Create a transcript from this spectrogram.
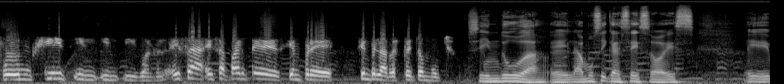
fue un hit y, bueno, esa, esa parte siempre, siempre la respeto mucho. Sin duda, eh, la música es eso, es eh,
